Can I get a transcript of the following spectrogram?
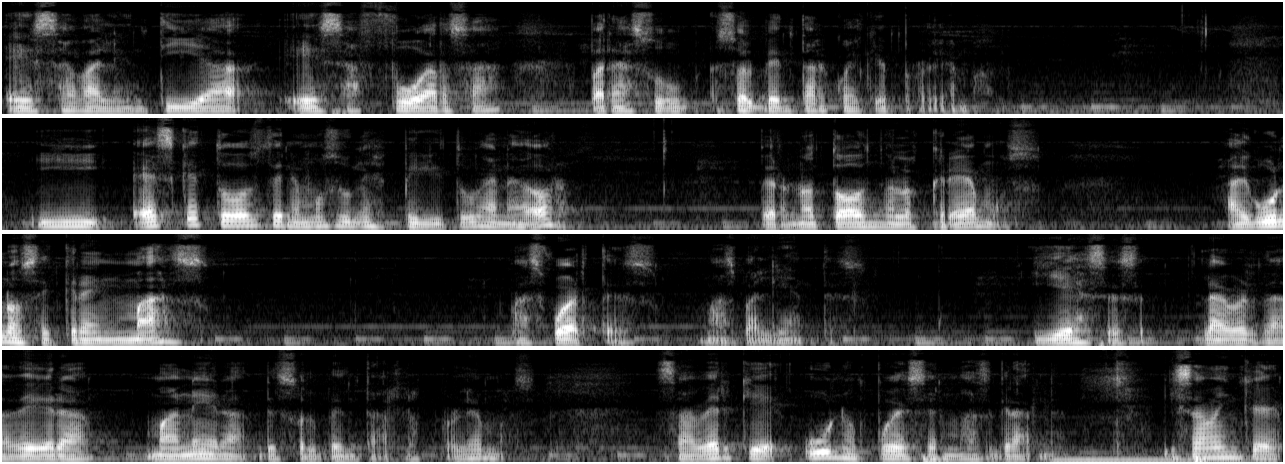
esa valentía, esa fuerza para solventar cualquier problema. Y es que todos tenemos un espíritu ganador pero no todos nos los creemos. Algunos se creen más, más fuertes, más valientes. Y esa es la verdadera manera de solventar los problemas. Saber que uno puede ser más grande. Y saben que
